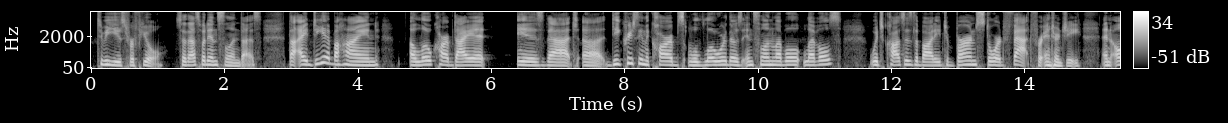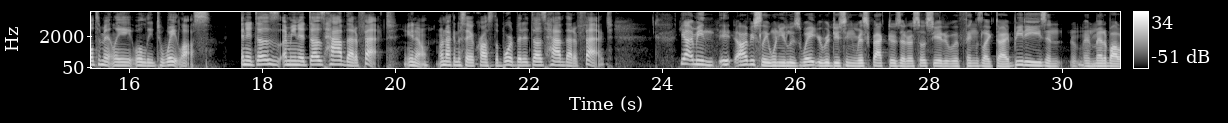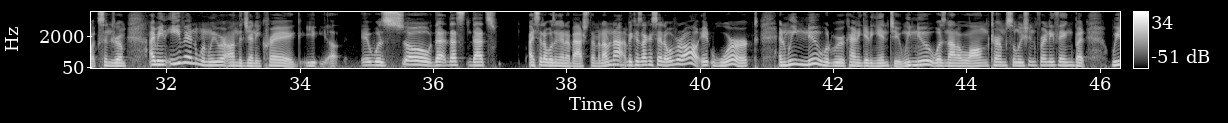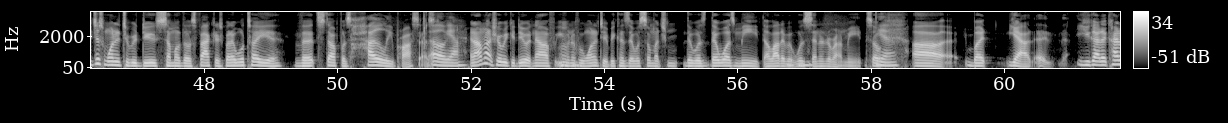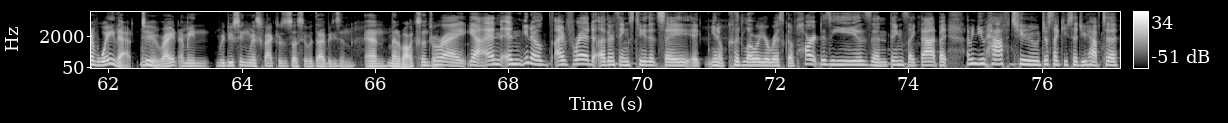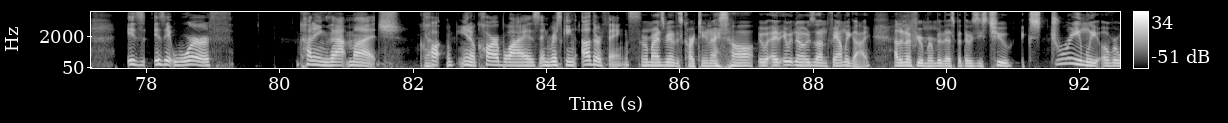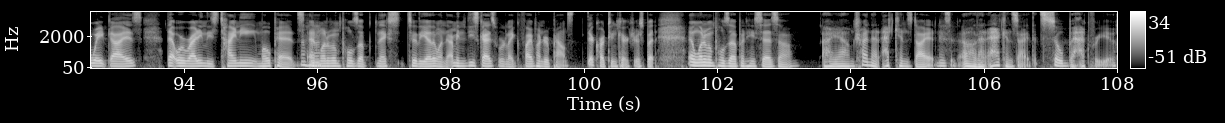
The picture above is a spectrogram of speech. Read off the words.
to be used for fuel. So that's what insulin does. The idea behind a low carb diet is that uh, decreasing the carbs will lower those insulin level levels, which causes the body to burn stored fat for energy, and ultimately will lead to weight loss. And it does. I mean, it does have that effect. You know, I'm not going to say across the board, but it does have that effect. Yeah, I mean, it obviously when you lose weight, you're reducing risk factors that are associated with things like diabetes and and metabolic syndrome. I mean, even when we were on the Jenny Craig, you, uh, it was so that that's that's. I said I wasn't going to bash them, and I'm not mm-hmm. because, like I said, overall it worked, and we knew what we were kind of getting into. We mm-hmm. knew it was not a long term solution for anything, but we just wanted to reduce some of those factors. But I will tell you, that stuff was highly processed Oh yeah, and I'm not sure we could do it now, if, even if we wanted to, because there was so much. There was there was meat. A lot of it was mm-hmm. centered around meat. So, Yeah. uh, but yeah, uh, you got to kind of weigh that too, Mm-hmm. right? I mean, reducing risk factors associated with diabetes and, and metabolic syndrome. Right. Yeah. And and you know, I've read other things too that say it, you know, could lower your risk of heart disease and things like that. But I mean, you have to just like you said, you have to is is it worth cutting that much ca- you know, carb wise and risking other things? It reminds me of this cartoon I saw. It, it, it, no, it was on Family Guy. I don't know if you remember this, but there was these two extremely overweight guys that were riding these tiny mopeds, and one of them pulls up next to the other one. I mean, these guys were like 500 pounds. They're cartoon characters, but and one of them pulls up and he says, um, "Oh uh, yeah, I'm trying that Atkins diet." And he said, "Oh, that Atkins diet, that's so bad for you."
